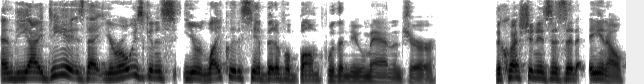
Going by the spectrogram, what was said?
And the idea is that you're always going to you're likely to see a bit of a bump with a new manager. The question is, is it you know,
